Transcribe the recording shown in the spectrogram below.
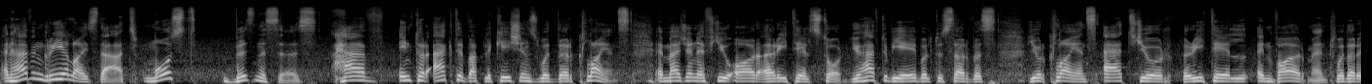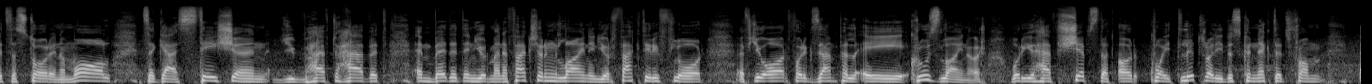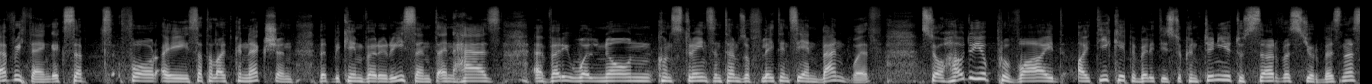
And having realized that, most businesses have interactive applications with their clients. Imagine if you are a retail store. You have to be able to service your clients at your retail environment, whether it's a store in a mall, it's a gas station, you have to have it embedded in your manufacturing line, in your factory floor. If you are, for example, a cruise liner, where you have ships that are quite literally disconnected from everything except for a satellite connection that became very recent and has a very well known constraints in terms of latency and bandwidth. So, how do you provide IT capabilities to continue to service your business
